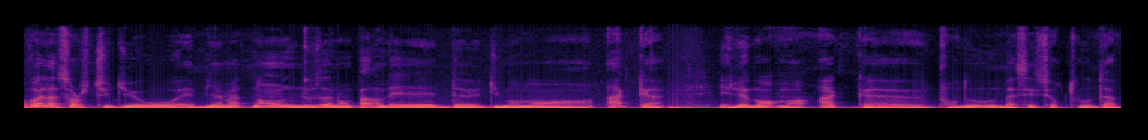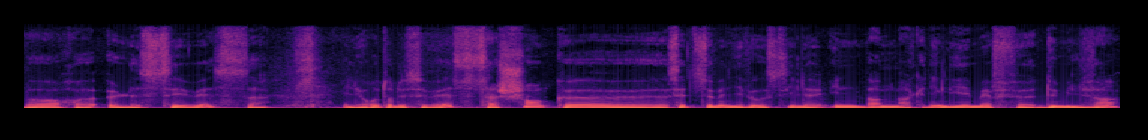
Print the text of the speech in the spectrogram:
Voilà sur le studio. Et eh bien maintenant, nous allons parler du moment hack. Et le moment hack, euh, pour nous, bah, c'est surtout d'abord euh, le CES et le retour du CES, sachant que euh, cette semaine, il y avait aussi le Inbound Marketing, l'IMF 2020.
